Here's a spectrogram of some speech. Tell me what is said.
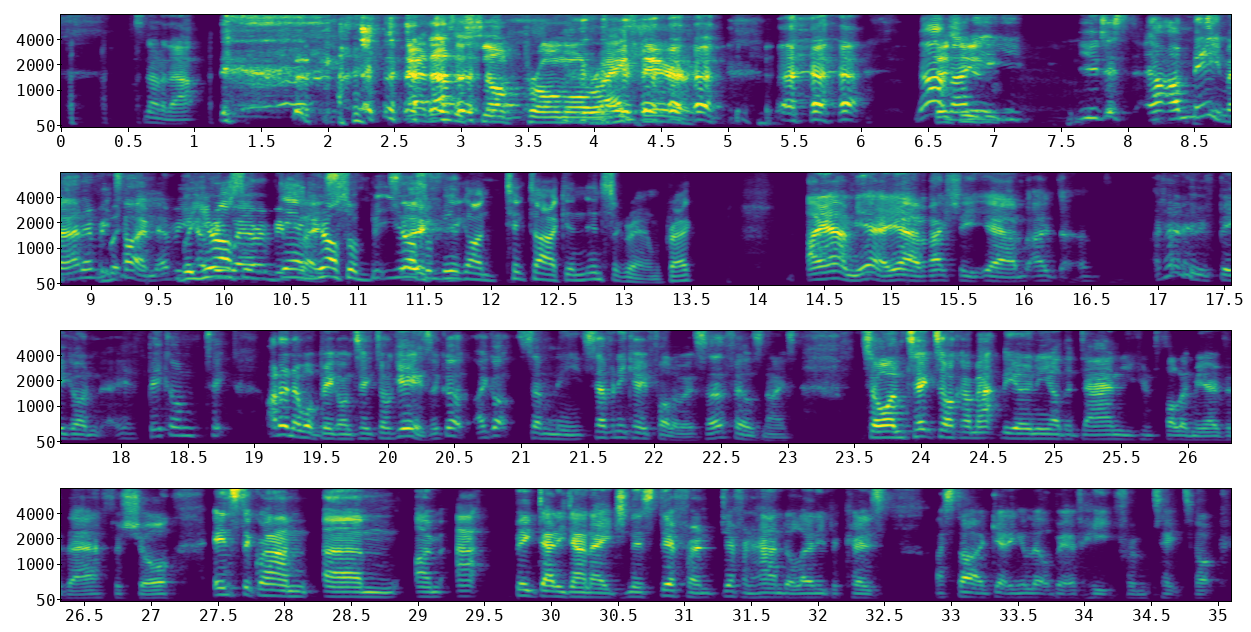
It's none of that. yeah, that's a self promo right there. no, man, you, you, you, just I'm me, man. Every but, time, every. But you're also Dan. Place. You're also you're so, also big on TikTok and Instagram, correct? I am. Yeah, yeah. I'm actually. Yeah. I, I don't know if big on if big on Tik. I don't know what big on TikTok is. I got I got 70 70k followers, so that feels nice. So on TikTok, I'm at the only other Dan. You can follow me over there for sure. Instagram, um, I'm at Big Daddy Dan H, and it's different, different handle only because I started getting a little bit of heat from TikTok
